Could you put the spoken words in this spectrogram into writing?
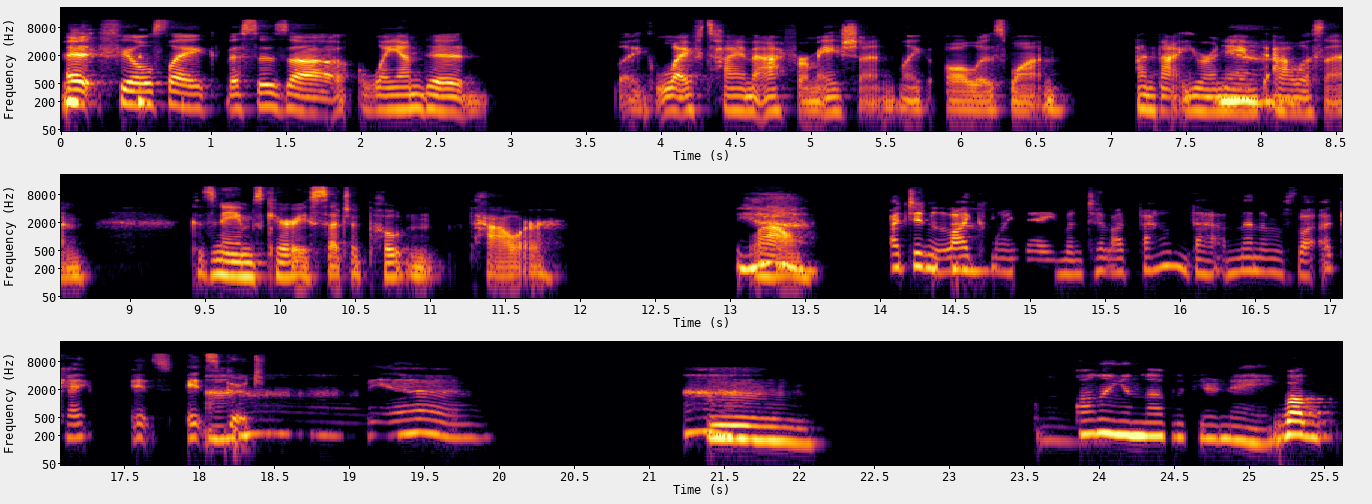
great. it feels like this is a landed, like lifetime affirmation, like all is one and that you are named yeah. Alison because names carry such a potent power. Yeah. Wow. I didn't yeah. like my name until I found that. And then I was like, okay, it's it's ah. good. Yeah. Ah. Mm. Falling in love with your name. Well,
